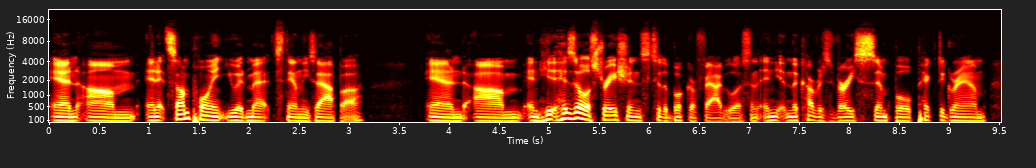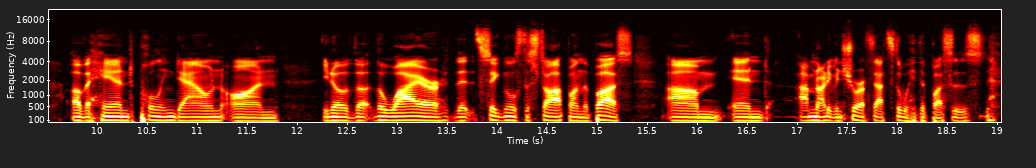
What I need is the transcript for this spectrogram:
and um and at some point you had met Stanley Zappa, and um and hi- his illustrations to the book are fabulous, and and, and the cover is very simple pictogram of a hand pulling down on. You know the the wire that signals the stop on the bus, um, and I'm not even sure if that's the way the buses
